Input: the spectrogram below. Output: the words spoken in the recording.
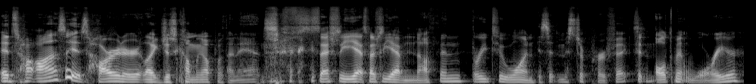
It's honestly it's harder like just coming up with an answer. Especially yeah, especially you have nothing. Three, two, one. is it Mr. Perfect? Is it Ultimate Warrior.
